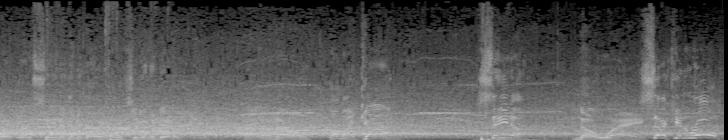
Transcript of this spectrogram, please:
Where, where's Cena going to go here? What's he going to do? I don't know. Oh, my God. Cena. No way. Second rope.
